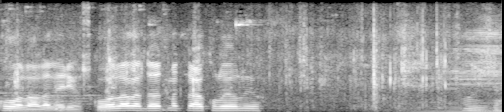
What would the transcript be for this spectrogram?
kovalarla veriyoruz. Kovalarla dağıtmak daha kolay oluyor. O yüzden.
